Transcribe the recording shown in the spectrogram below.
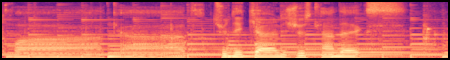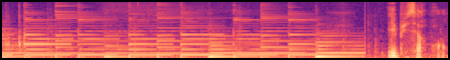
Trois, quatre. Tu décales juste l'index. Et puis ça reprend.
